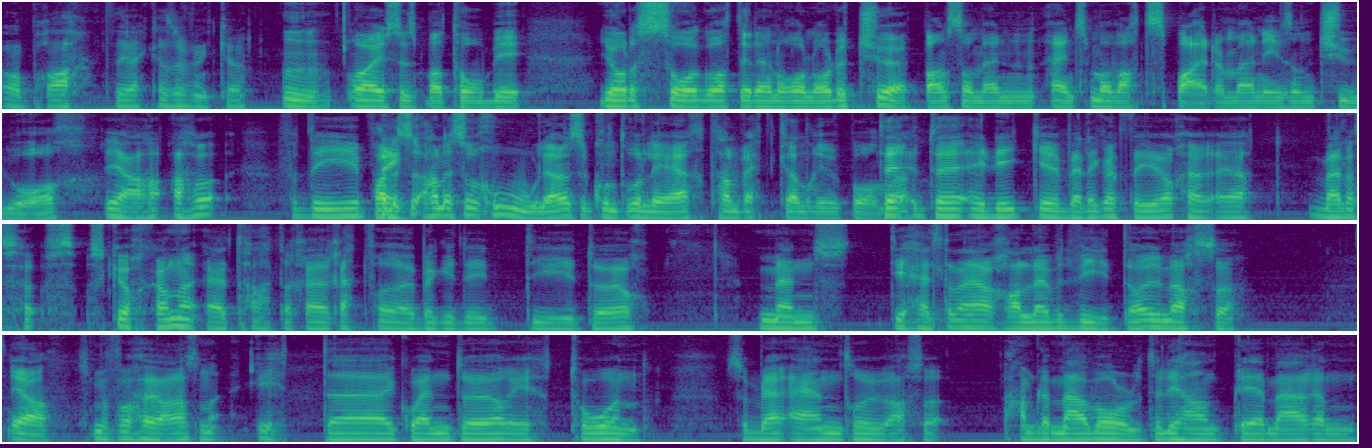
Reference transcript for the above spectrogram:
og bra. De vet hva som funker. Mm. Og jeg syns bare Toby gjør det så godt i den rolla, og du kjøper han som en, en som har vært Spiderman i sånn 20 år. Ja, altså, fordi For han, er så, han er så rolig, han er så kontrollert, han vet hva han driver på med. det jeg liker veldig godt det gjør her, er at mens skurkene er tatt rett fra øyeblikket de, de dør, mens de heltene her har levd videre i universet. Ja. Så vi får høre sånn etter Gwen dør i toen, så blir Andrew altså, Han blir mer voldelig, han blir mer en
